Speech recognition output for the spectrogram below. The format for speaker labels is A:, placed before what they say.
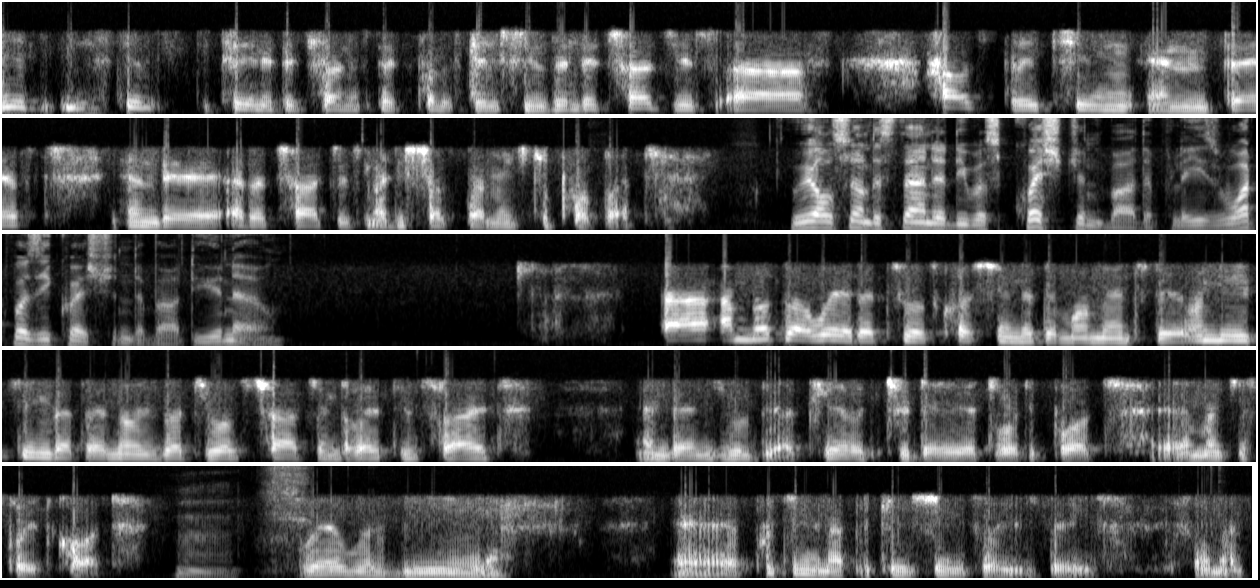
A: indeed, he's still detained at the Johannesburg police station, and the charges are housebreaking and theft, and the other charges might be malicious damage to property.
B: We also understand that he was questioned by the police. What was he questioned about? Do you know?
A: Uh, I'm not aware that he was questioned at the moment. The only thing that I know is that he was charged and read his right, and then he will be appearing today at Roodepoort uh, Magistrate Court, mm. where we'll be an application for his bail, for my.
